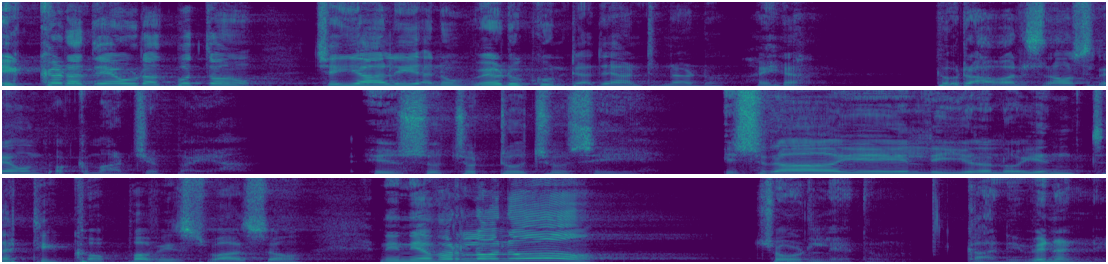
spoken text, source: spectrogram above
ఇక్కడ దేవుడు అద్భుతం చెయ్యాలి అని వేడుకుంటే అదే అంటున్నాడు. అయ్యా నువ్వు రావాల్సిన అవసరం ఏముంది? ఒక్క మాట చెప్పయ్యా. యేసు చుట్టూ చూసి ఇస్రాయేలీయులలో ఎంతటి గొప్ప విశ్వాసం? నేను ఎవరిలోనో చూడలేదు. కానీ వినండి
